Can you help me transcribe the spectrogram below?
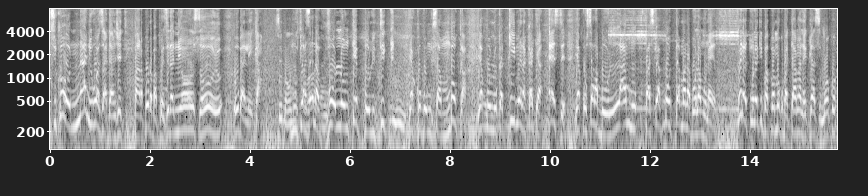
sikoyo nani oyo aza danger te par rapport ya baprésident nyonso oyo oyo baleka moto aza na volonté politique mm. ya kobongisa mboka ya koluka kimia na kati ya est ya kosala bolamu parce que abotama na bolamu na ye mpe natunaki papa moko batanga na classe moko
